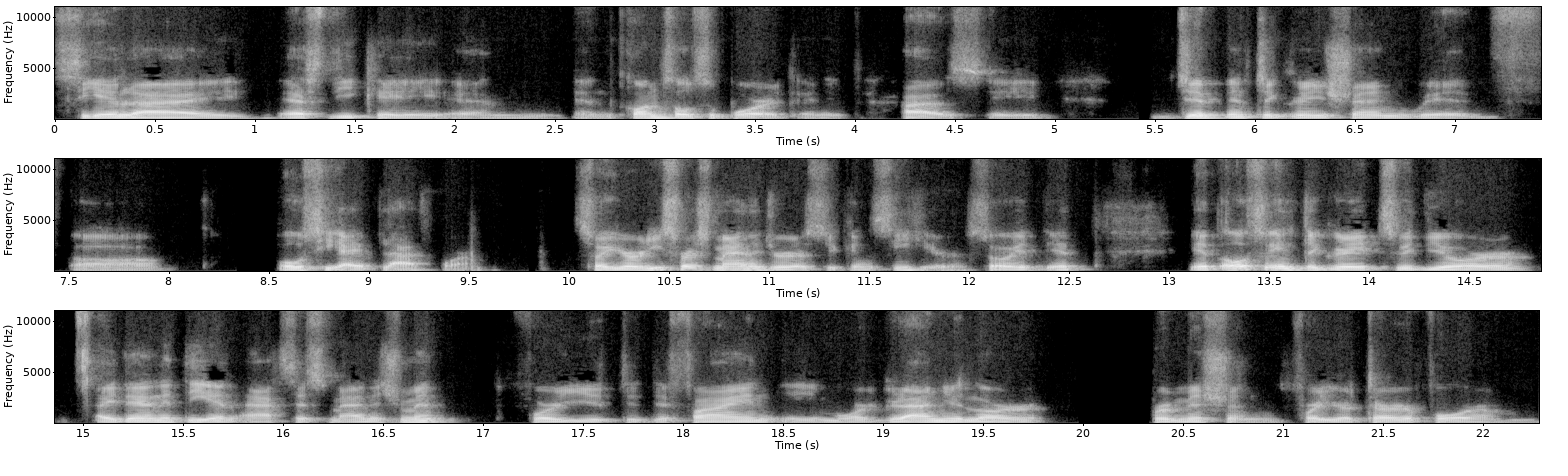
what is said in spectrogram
CLI, SDK, and, and console support, and it has a JIP integration with uh, OCI platform. So your resource manager, as you can see here, so it, it, it also integrates with your identity and access management for you to define a more granular permission for your Terraform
